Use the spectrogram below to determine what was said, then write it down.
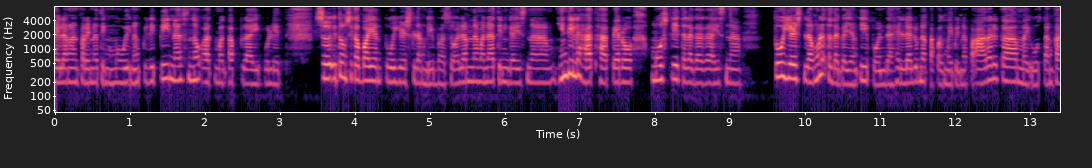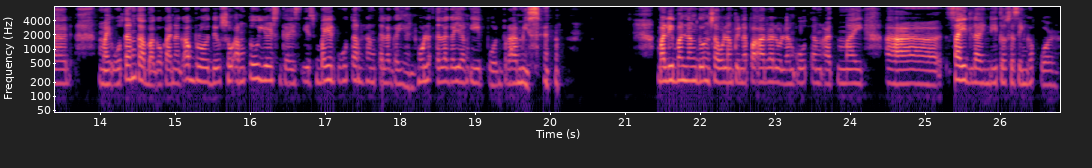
Kailangan pa rin nating umuwi ng Pilipinas, no, at mag-apply ulit. So itong si Kabayan 2 years lang, 'di ba? So alam naman natin guys na hindi lahat ha, pero mostly talaga guys na 2 years lang wala talaga yung ipon dahil lalo na kapag may pinapaaral ka, may utang ka, may utang ka bago ka nag-abroad. So ang 2 years guys is bayad utang lang talaga yan. Wala talaga yung ipon, promise. Maliban lang doon sa walang pinapaaral, walang utang at may ah, sideline dito sa Singapore.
